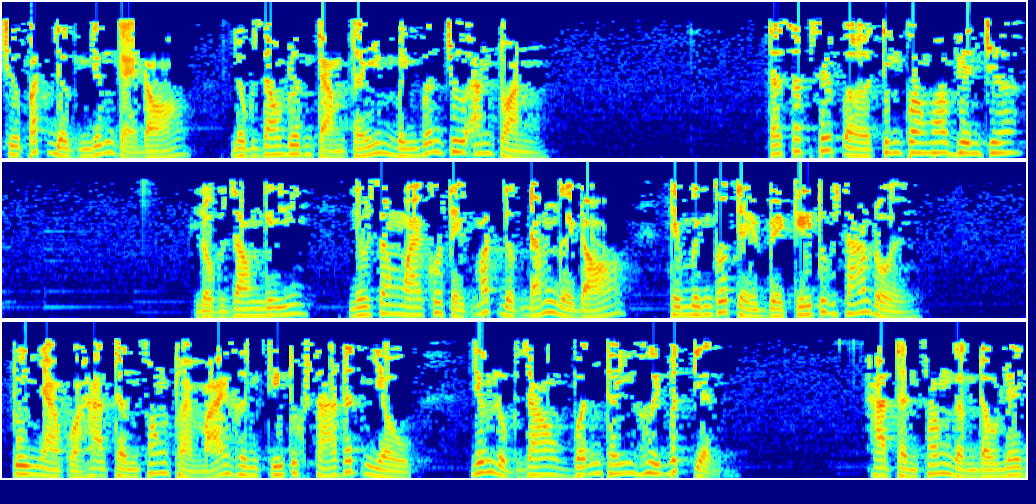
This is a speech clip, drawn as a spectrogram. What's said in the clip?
chưa bắt được những kẻ đó, Lục Giao luôn cảm thấy mình vẫn chưa an toàn. Ta sắp xếp ở tinh quang hoa viên chưa? Lục Giao nghĩ, Nếu sáng mai có thể bắt được đám người đó, Thì mình có thể về ký túc xá rồi. Tuy nhà của Hạ Thần Phong thoải mái hơn ký túc xá rất nhiều, Nhưng Lục Giao vẫn thấy hơi bất tiện. Hạ Thần Phong gần đầu lên.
